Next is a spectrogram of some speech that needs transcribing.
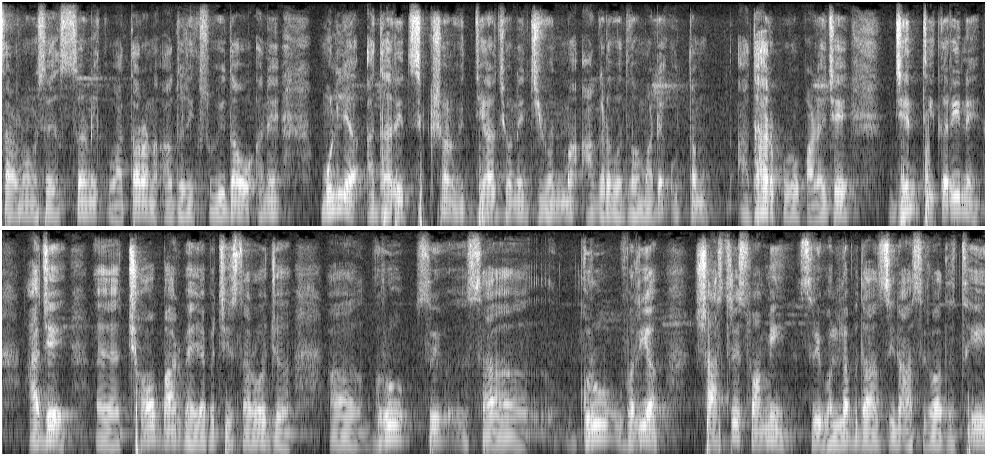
શાળાનું શૈક્ષણિક વાતાવરણ, આધુનિક સુવિધાઓ અને મૂલ્ય આધારિત શિક્ષણ વિદ્યાર્થીઓને જીવનમાં આગળ વધવા માટે ઉત્તમ આધાર પૂરો પાડે છે. જેથી કરીને આજે છ બાર બે હજાર પચીસના રોજ ગુરુ શ્રી ગુરુવર્ય શાસ્ત્રી સ્વામી શ્રી વલ્લભદાસજીના આશીર્વાદથી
